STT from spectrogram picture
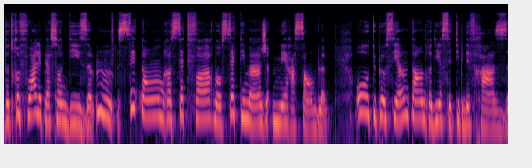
D'autres fois, les personnes disent hm, cette ombre, cette forme ou cette image me rassemble. Ou tu peux aussi entendre dire ce type de phrases.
